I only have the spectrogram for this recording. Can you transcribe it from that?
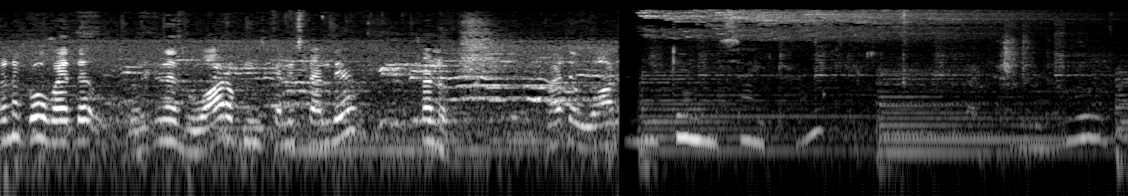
Shana, go where the written as war. Please, can you stand there? Shana, where the war. Came inside, right? Look.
